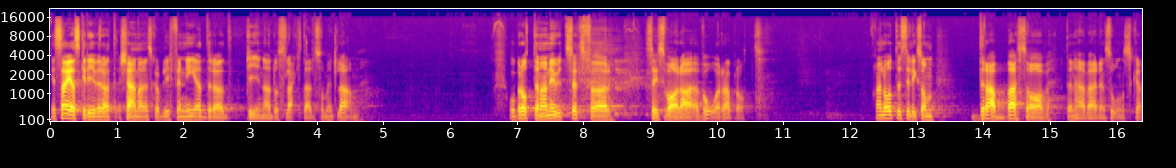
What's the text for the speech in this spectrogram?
Jesaja skriver att tjänaren ska bli förnedrad, pinad och slaktad som ett lamm. Och brotten han utsätts för sägs vara våra brott. Han låter sig liksom drabbas av den här världens ondska.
